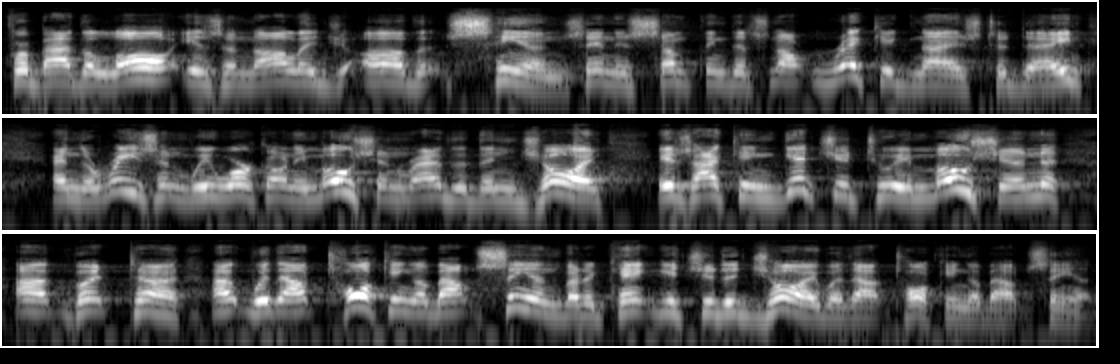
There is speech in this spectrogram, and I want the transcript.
for by the law is a knowledge of sin. Sin is something that's not recognized today. And the reason we work on emotion rather than joy is I can get you to emotion, uh, but but uh, uh, without talking about sin, but it can't get you to joy without talking about sin.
